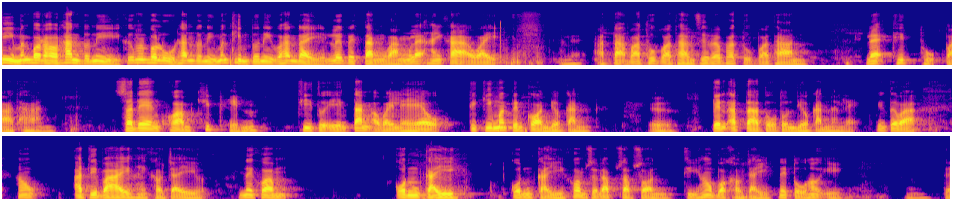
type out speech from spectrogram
นี่มันบรเทาท่านตัวนี้ คือมันบรรลุท่านตัวนี้ มันทิมตัวนี้ว่าท่านใดเลยไปตั้งหวังและให้ค่าเอาไว้อัตตวาทุปาทานสิรพัตตุปาทาน และทิฏฐุปาทาน แสดงความคิดเห็นที่ตัวเองตั้งเอาไว้แล้วที่จริงมันเป็นก้อนเดียวกัน เออ เป็นอัตตาตัวตนเดียวกันนั่นแหละเพียงแต่ว่าเฮา อธิบายให้เข้าใจในความกลไกกลไกความสลับซับซ้อนที่เฮาบ่เข้าใจในตัวเฮาเองแต่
